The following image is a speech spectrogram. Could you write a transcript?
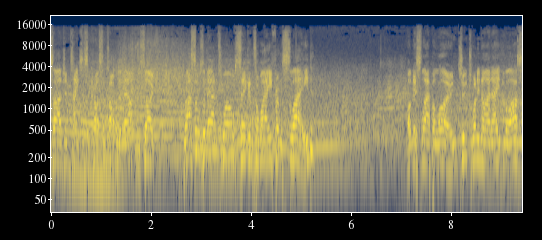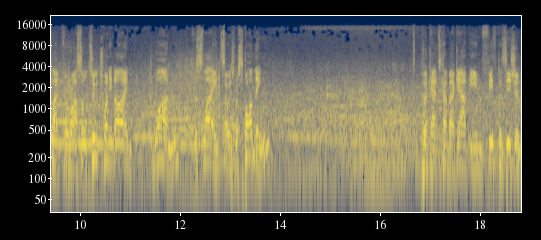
Sargent takes us across the top of the mountain. So Russell's about 12 seconds away from Slade on this lap alone. 229.8 the last lap for Russell, 229.1 for Slade. So he's responding. Percat's come back out in fifth position.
